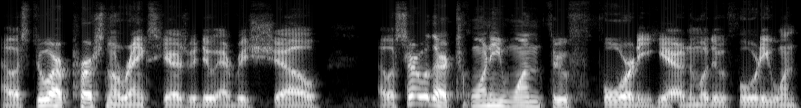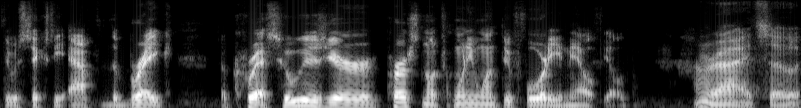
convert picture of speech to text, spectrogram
Uh, let's do our personal ranks here as we do every show. Uh, we'll start with our 21 through 40 here, and then we'll do 41 through 60 after the break. So, Chris, who is your personal 21 through 40 in the outfield? All right. So,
